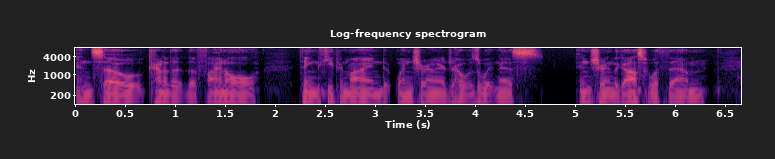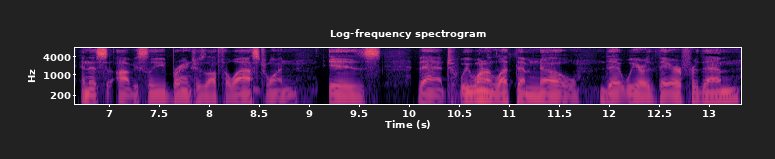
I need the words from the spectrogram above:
And so, kind of the, the final thing to keep in mind when sharing a Jehovah's Witness and sharing the gospel with them, and this obviously branches off the last one, is that we want to let them know that we are there for them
